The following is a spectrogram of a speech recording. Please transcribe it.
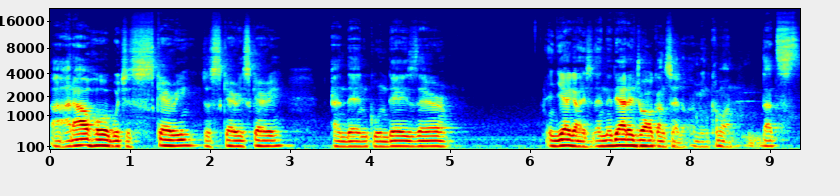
Uh, Araujo, which is scary, just scary, scary and then Kunde is there. And yeah, guys, and then they added Joao Cancelo. I mean, come on, that's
